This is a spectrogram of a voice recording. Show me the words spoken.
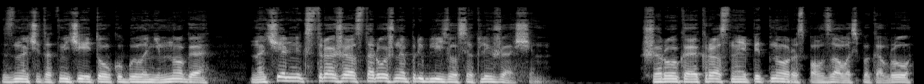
значит, от мечей толку было немного, начальник стражи осторожно приблизился к лежащим. Широкое красное пятно расползалось по ковру,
